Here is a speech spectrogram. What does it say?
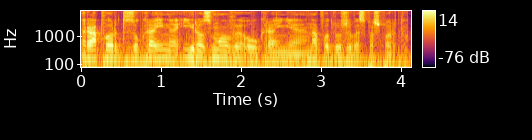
raport z Ukrainy i rozmowy o Ukrainie na podróży bez paszportu.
